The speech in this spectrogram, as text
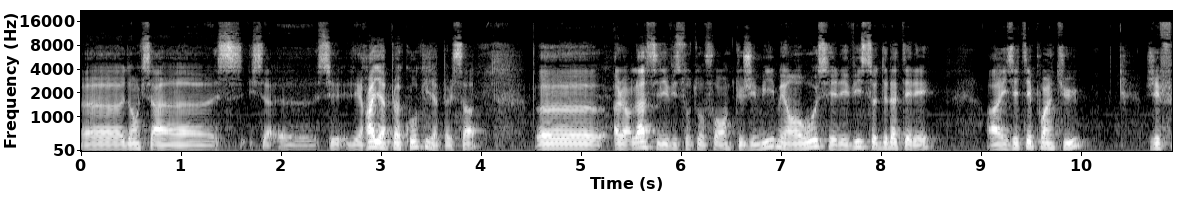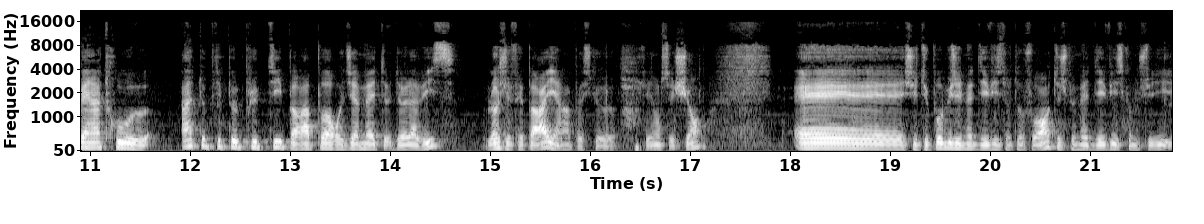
Euh, donc, ça, c'est les rails à placo qu'ils appellent ça. alors là, c'est des vis autoforantes que j'ai mis, mais en haut, c'est les vis de la télé. Alors, ils étaient pointus. J'ai fait un trou euh, un tout petit peu plus petit par rapport au diamètre de la vis. Là, j'ai fait pareil, hein, parce que sinon c'est chiant. Et je n'étais pas obligé de mettre des vis autoforantes. Je peux mettre des vis, comme je te dis,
